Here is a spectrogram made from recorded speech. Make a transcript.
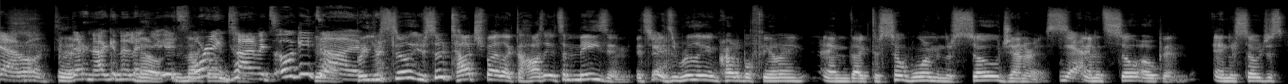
Yeah, well, they're not gonna let No, you. It's morning to. time. It's oghi Yeah, time. but you're still you're so touched by like the hospital. It's amazing. It's Yeah. it's a really incredible feeling, and like they're so warm and they're so generous. Yeah. and it's so open, and they're so just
